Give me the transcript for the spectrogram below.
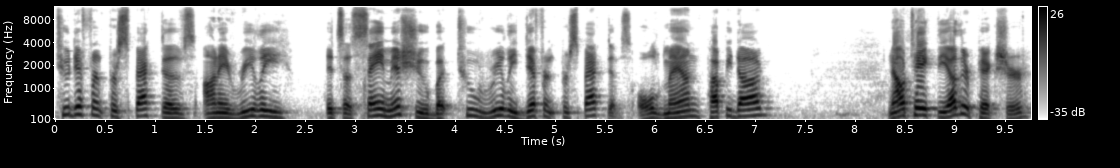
two different perspectives on a really it's a same issue, but two really different perspectives. Old man, puppy dog. Now take the other picture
